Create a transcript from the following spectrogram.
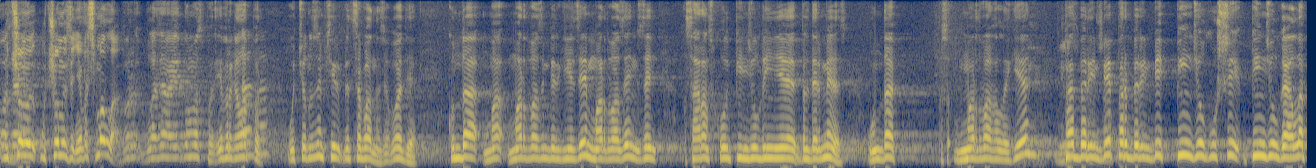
ученый ученый зене варсмала. Влазя айтмамас пыр, эбір қалап пыр. Ученый ширіп бетсе бана, ваде. Кунда мардвазын бергелзе, мардвазын зен саран сколы пин жылдыне білдермез. Онда мардва қалыке, пәбірінбе, пәрбірінбе пин жыл хуши, пин жыл гайлап,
